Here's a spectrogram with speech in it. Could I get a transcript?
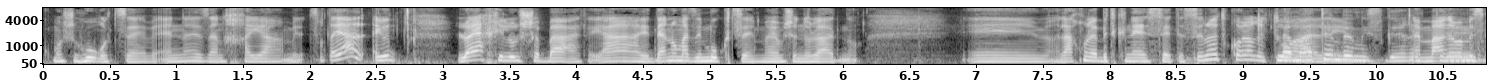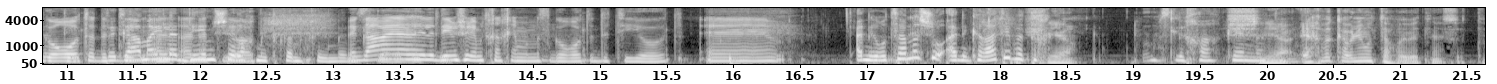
כמו שהוא רוצה, ואין איזה הנחיה. זאת אומרת, היה, היו, לא היה חילול שבת, היה, ידענו מה זה מוקצה מהיום שנולדנו. אה, הלכנו לבית כנסת, עשינו את כל הריטואלים. למדתם במסגרת למדנו אה, במסגרות דתית. הדתיות. וגם הילדים הדתיות. שלך מתחנכים במסגרת וגם דתית. הילדים שלי מתחנכים במסגרות הדתיות. אה, אני רוצה משהו, אני קראתי בתח... שנייה, סליחה, כן. שנייה. איך מקבלים אותך בבית כנסת?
